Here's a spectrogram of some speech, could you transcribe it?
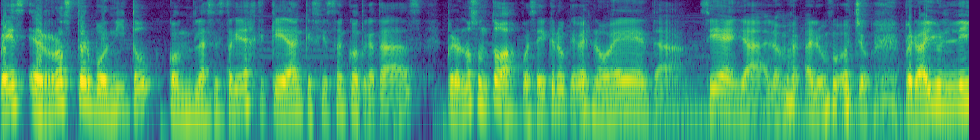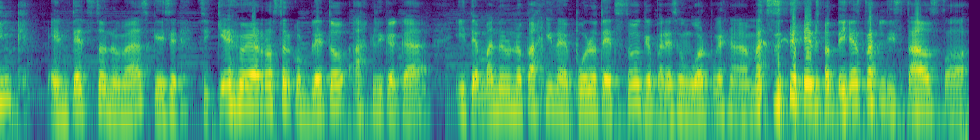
ves el roster bonito con las estrellas que quedan, que sí están contratadas, pero no son todas, pues ahí creo que ves 90, 100 ya, a lo, a lo mucho. Pero hay un link en texto nomás que dice, si quieres ver el roster completo, haz clic acá y te mandan una página de puro texto que parece un WordPress nada más, donde ya están listados todos.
